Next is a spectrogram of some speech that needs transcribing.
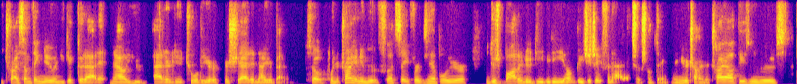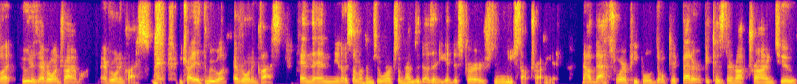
You try something new and you get good at it. Now you added a new tool to your your shed and now you're better. So when you're trying a new move, let's say for example you're you just bought a new DVD on BJJ Fanatics or something, and you're trying to try out these new moves, but who does everyone try them on? Everyone in class. you try to hit the move on everyone in class. And then, you know, sometimes it works, sometimes it doesn't. You get discouraged and then you stop trying it. Now that's where people don't get better because they're not trying to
